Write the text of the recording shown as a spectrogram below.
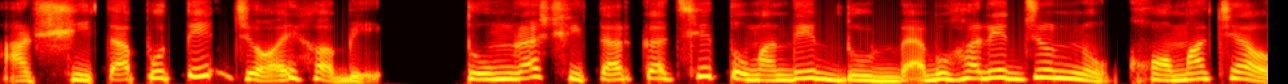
আর সীতাপতির জয় হবে। তোমরা সীতার কাছে তোমাদের দুর্ব্যবহারের জন্য ক্ষমা চাও,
